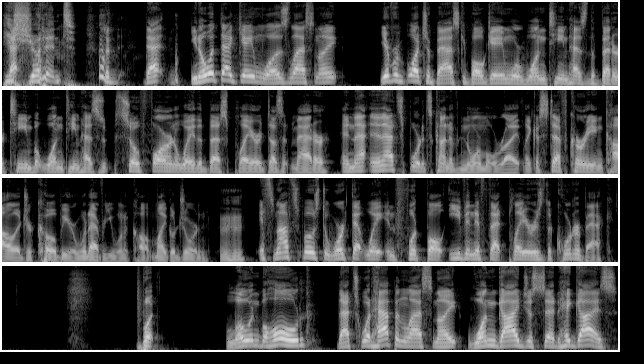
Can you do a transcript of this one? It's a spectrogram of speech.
He that, shouldn't. but that, you know what that game was last night? You ever watch a basketball game where one team has the better team, but one team has so far and away the best player, it doesn't matter? And that in that sport, it's kind of normal, right? Like a Steph Curry in college or Kobe or whatever you want to call it, Michael Jordan. Mm-hmm. It's not supposed to work that way in football, even if that player is the quarterback. But lo and behold, that's what happened last night. One guy just said, Hey guys,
